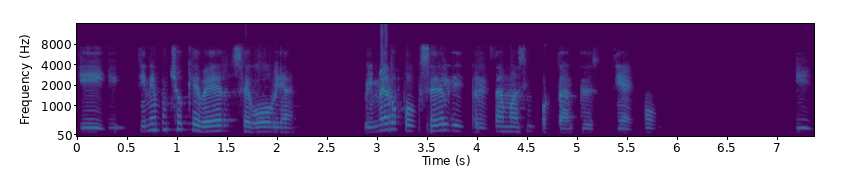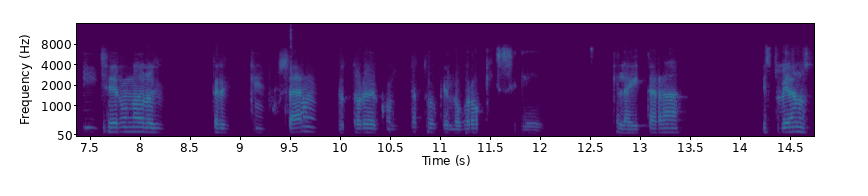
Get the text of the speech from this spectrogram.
Y tiene mucho que ver Segovia, primero por ser el guitarrista más importante de su tiempo, y, ser uno de los que impulsaron el repertorio de concierto que logró que, se, que la guitarra estuviera en los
